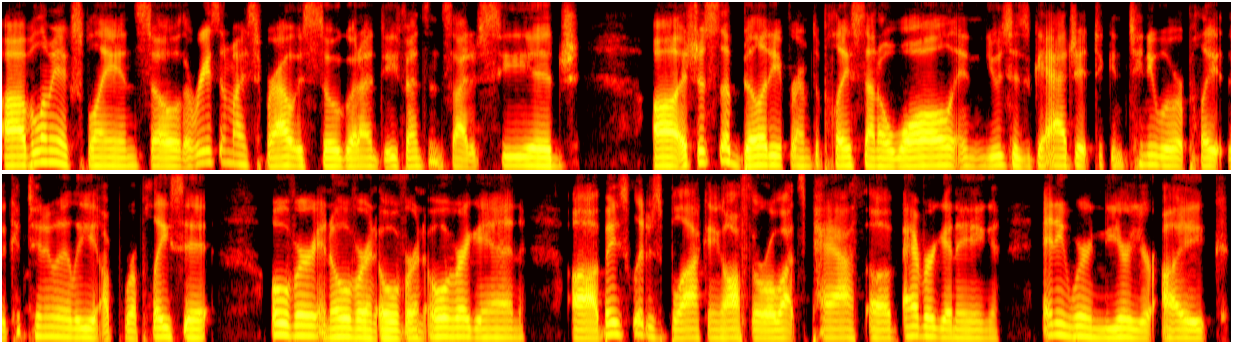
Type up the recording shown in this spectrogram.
Uh, but let me explain. So the reason my Sprout is so good on defense inside of Siege uh, it's just the ability for him to place on a wall and use his gadget to continually replace, to continually up, replace it over and over and over and over again. Uh, basically, just blocking off the robot's path of ever getting anywhere near your Ike.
